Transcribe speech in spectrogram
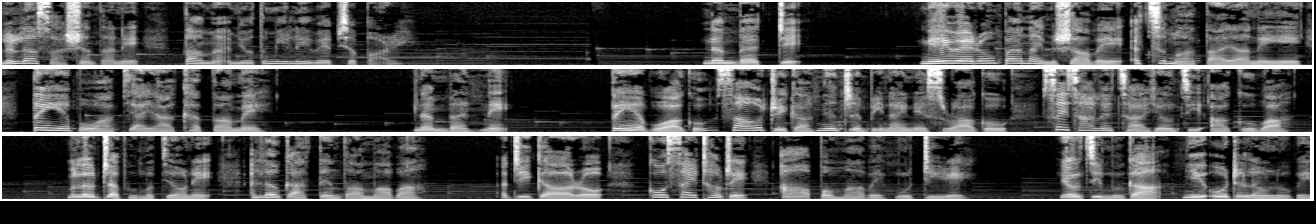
လွတ်လပ်စွာရှင်သန်တဲ့တာမန်အမျိုးသမီးလေးပဲဖြစ်ပါတယ်နံပါတ်1ငယ်ရွယ်တုန်းပန်းနိုင်မရှာပဲအချစ်မှตายရနေရင်တင့်ရဲ့ဘဝပြရာခတ်သွားမယ်နံပါတ်2တင့်ရဲ့ဘဝကိုစာအုပ်တွေကမြင့်တင်ပေးနိုင်နေဆိုတာကိုစိတ်ချလက်ချယုံကြည်အားကိုးပါမလုတ်တက်ဘူးမပြောနဲ့အလောက်ကတင်သွားမှာပါ အဓိကကတော့ကိုယ်စိုက်ထုတ်တဲ့အားအပေါ်မှာပဲမှုတည်တယ်ယုံကြည်မှုကမြေအိုးတစ်လုံးလိုပဲ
